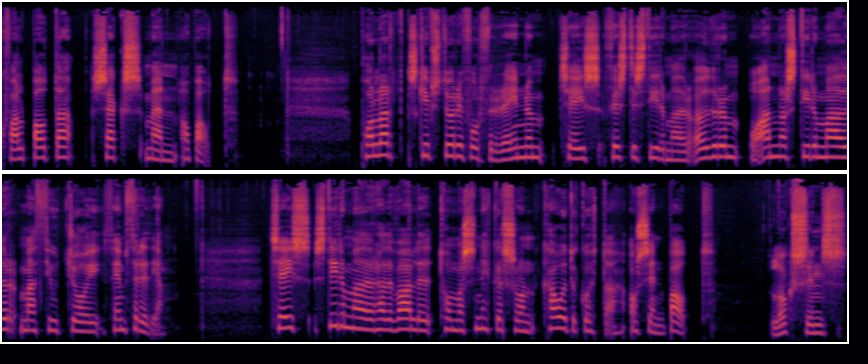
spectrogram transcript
kvalbáta, sex menn á bát. Pollard skipstjóri fór fyrir einum, Chase fyrsti stýrimaður öðrum og annar stýrimaður Matthew Joy þeim þriðja. Chase stýrimaður hafi valið Thomas Nickerson káetugutta á sinn bát. Loksins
